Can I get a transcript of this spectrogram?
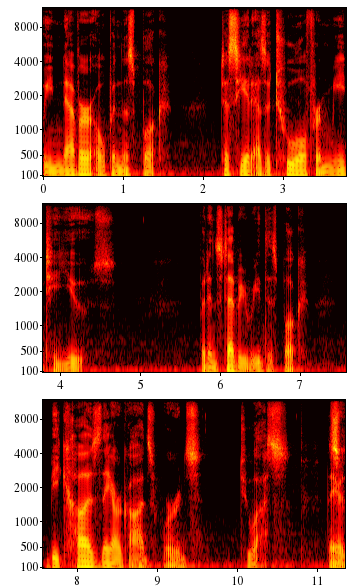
we never open this book to see it as a tool for me to use, but instead we read this book because they are God's words to us. They are,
